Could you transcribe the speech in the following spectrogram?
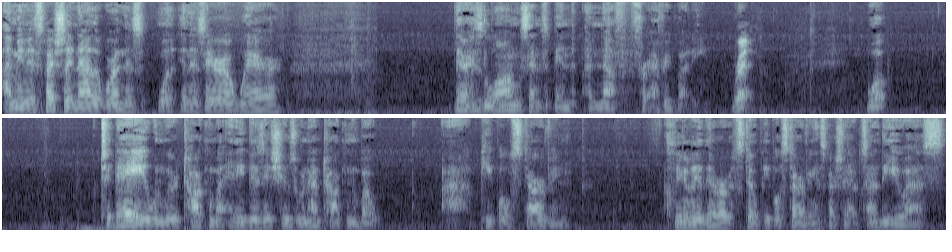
I, mean, especially now that we're in this in this era where there has long since been enough for everybody. Right. Well, today when we were talking about any of these issues, we're not talking about uh, people starving. Clearly, there are still people starving, especially outside the U.S.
